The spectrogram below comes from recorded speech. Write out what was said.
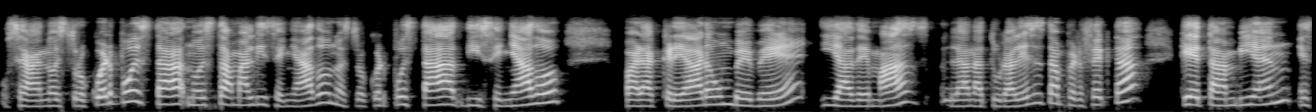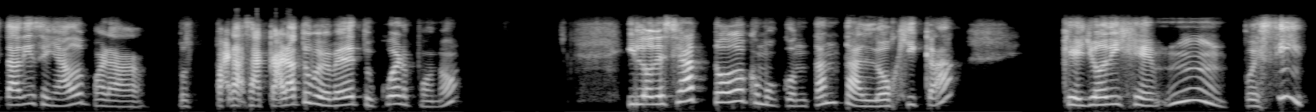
o sea, nuestro cuerpo está, no está mal diseñado, nuestro cuerpo está diseñado para crear a un bebé y además la naturaleza es tan perfecta que también está diseñado para, pues, para sacar a tu bebé de tu cuerpo, ¿no? Y lo decía todo como con tanta lógica que yo dije, mm, pues sí,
